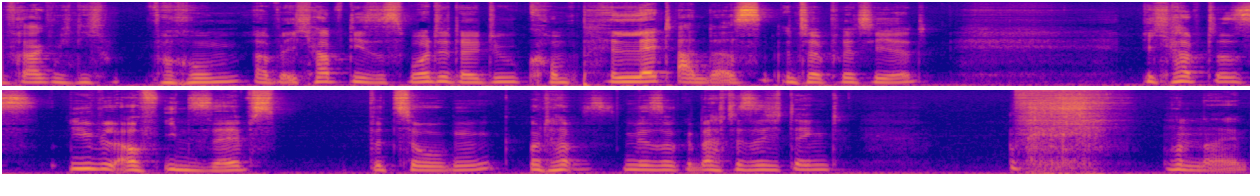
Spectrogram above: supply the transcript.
ich frage mich nicht warum, aber ich habe dieses What did I do komplett anders interpretiert. Ich habe das übel auf ihn selbst bezogen und habe mir so gedacht, dass ich denkt, oh nein,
